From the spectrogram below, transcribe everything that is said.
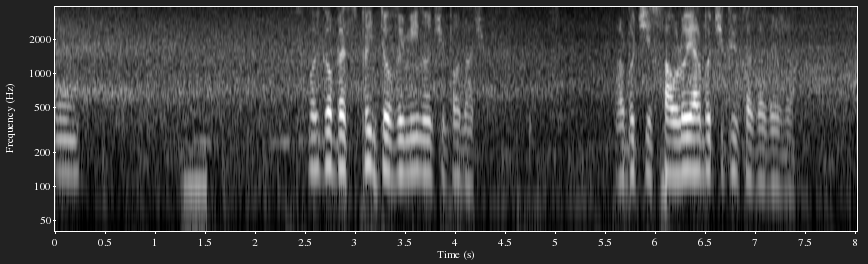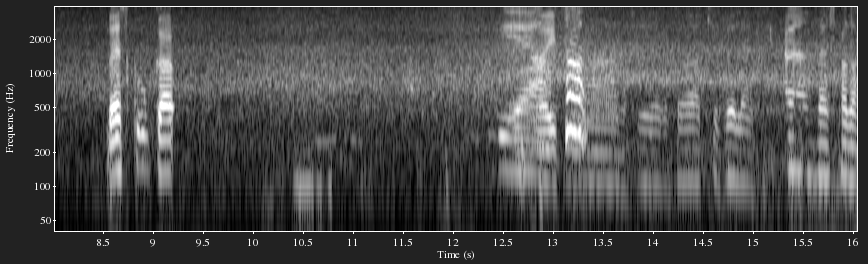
że... Spróbuj go bez sprintu wyminąć i podać. Albo ci sfauluje, albo ci piłkę zabierze. Bez kółka. No i Co? Jaki wylew. Szkoda.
